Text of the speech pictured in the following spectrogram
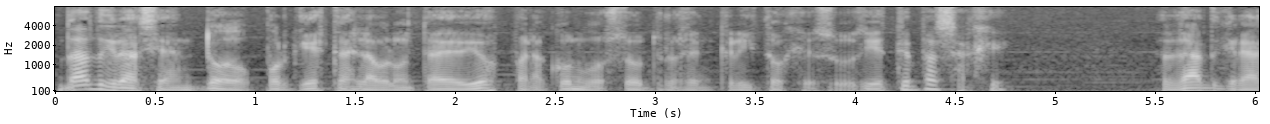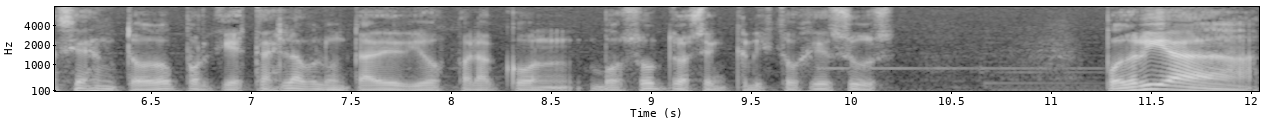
Dad gracias en todo, porque esta es la voluntad de Dios para con vosotros en Cristo Jesús. Y este pasaje Dad gracias en todo porque esta es la voluntad de Dios para con vosotros en Cristo Jesús. Podría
